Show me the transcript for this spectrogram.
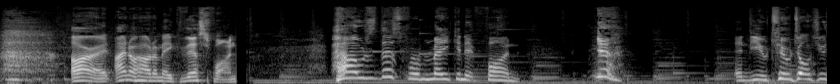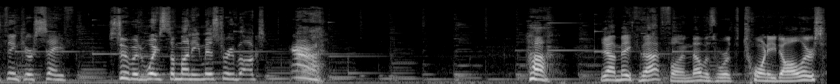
Alright, I know how to make this fun. How's this for making it fun? Yeah. And you too, don't you think you're safe? Stupid waste of money mystery box. Huh. Yeah, make that fun. That was worth $20.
